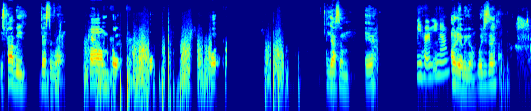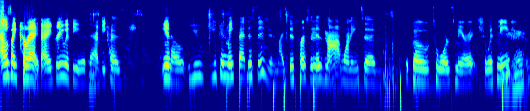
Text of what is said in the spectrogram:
it's probably best to run. Um, but oh, you got some air? You heard me now? Oh, there we go. What'd you say? I was like, correct. I agree with you with that because you know you you can make that decision. Like this person is not wanting to to go towards marriage with me. Mm-hmm.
